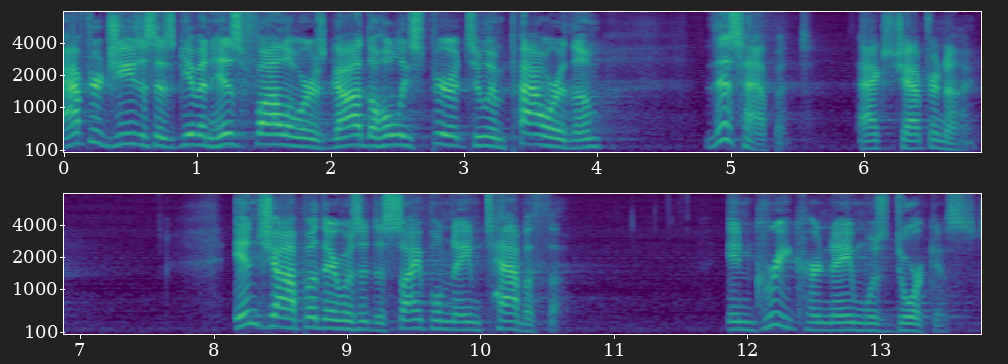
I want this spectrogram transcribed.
after Jesus has given his followers, God the Holy Spirit, to empower them, this happened. Acts chapter 9. In Joppa, there was a disciple named Tabitha in Greek, her name was Dorcas.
